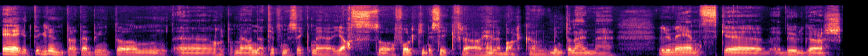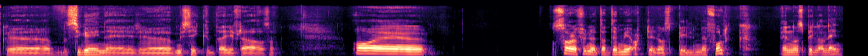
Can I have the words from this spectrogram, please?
egentlig grunnen til at jeg begynte å uh, holde på med annen type musikk, med jazz og folkemusikk fra hele Balkan. Begynte å lære meg rumensk, uh, bulgarsk, eh, sigøynermusikk derifra og sånn. Og så har jeg funnet ut at det er mye artigere å spille med folk enn å spille alene.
